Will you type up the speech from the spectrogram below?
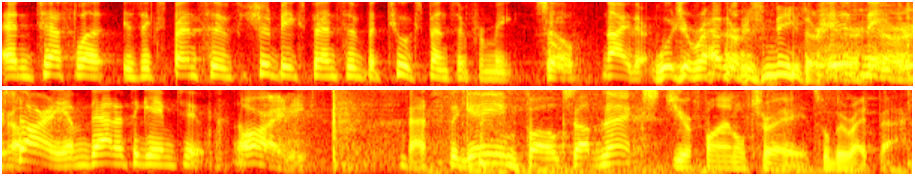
and Tesla is expensive, should be expensive, but too expensive for me. So, so neither. Would you rather is neither. It is neither. Sorry, I'm bad at the game too. All righty. That's the game, folks. Up next, your final trades. We'll be right back.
